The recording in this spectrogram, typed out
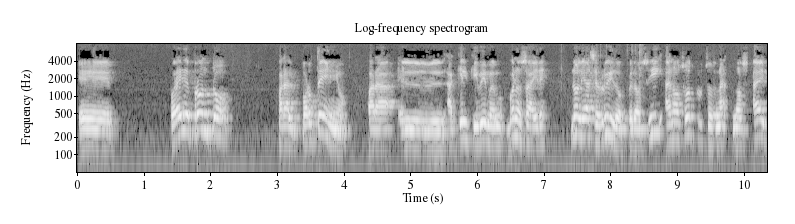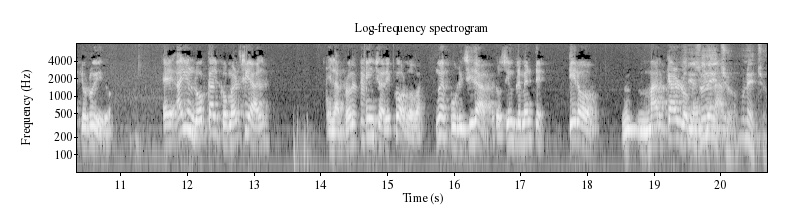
Eh, por ahí de pronto, para el porteño, para el, aquel que vive en Buenos Aires, no le hace ruido, pero sí a nosotros nos ha hecho ruido. Eh, hay un local comercial en la provincia de Córdoba, no es publicidad, pero simplemente quiero marcarlo, Sí, es un hecho, un hecho.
